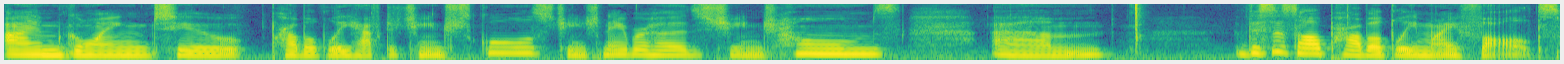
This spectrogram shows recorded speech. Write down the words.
I'm going to probably have to change schools, change neighborhoods, change homes. Um, this is all probably my fault.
